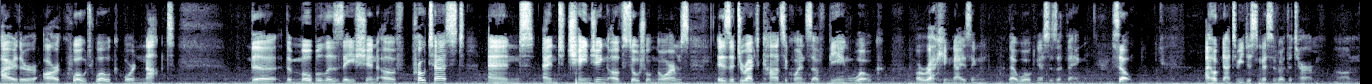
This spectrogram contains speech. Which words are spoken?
either are quote woke or not. The the mobilization of protest and and changing of social norms is a direct consequence of being woke or recognizing that wokeness is a thing. So, I hope not to be dismissive of the term. Um,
